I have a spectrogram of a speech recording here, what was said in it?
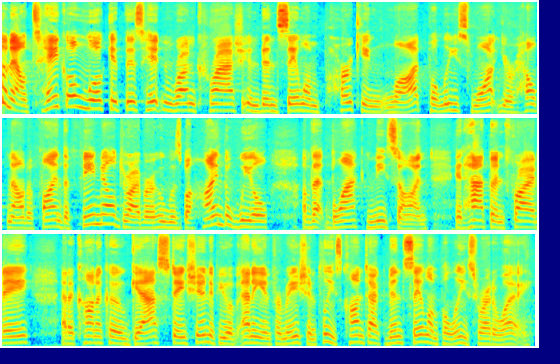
So now take a look at this hit and run crash in Bensalem parking lot. Police want your help now to find the female driver who was behind the wheel of that black Nissan. It happened Friday at a Conoco gas station. If you have any information, please contact Bensalem Police right away.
